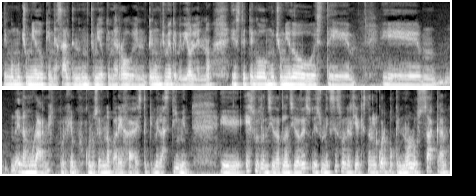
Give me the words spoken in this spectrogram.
tengo mucho miedo que me asalten, tengo mucho miedo que me roben, tengo mucho miedo que me violen, ¿no? Este, tengo mucho miedo, este, eh, enamorarme, por ejemplo, conocer una pareja este, que me lastimen. Eh, eso es la ansiedad. La ansiedad es, un exceso de energía que está en el cuerpo que no lo sacan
